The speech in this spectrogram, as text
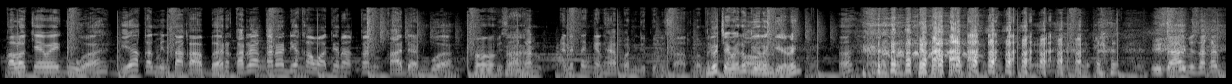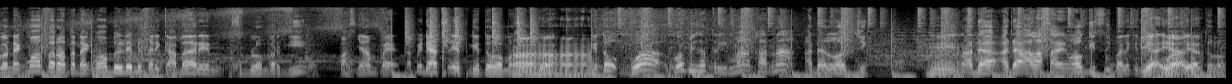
Kalau cewek gua, dia akan minta kabar karena karena dia khawatir akan keadaan gua. Hah. Misalkan anything can happen gitu di saat lo Gue cewek lu motor. geleng-geleng. Misalkan misalkan gue naik motor atau naik mobil dia minta dikabarin sebelum pergi pas nyampe. Tapi that's it gitu loh maksud gua. ha. Itu gua gua bisa terima karena ada logik, Hmm. ada ada alasan yang logis di balik itu Iya, semua iya, iya. gitu loh.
